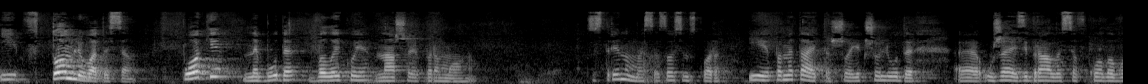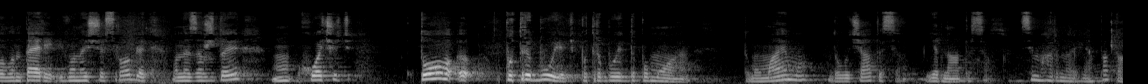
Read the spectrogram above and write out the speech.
і втомлюватися, поки не буде великої нашої перемоги. Зустрінемося зовсім скоро. І пам'ятайте, що якщо люди е, вже зібралися в коло волонтерів і вони щось роблять, вони завжди хочуть того е, потребують, потребують допомоги. Тому маємо долучатися, єднатися. Всім гарного дня, Па-па.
